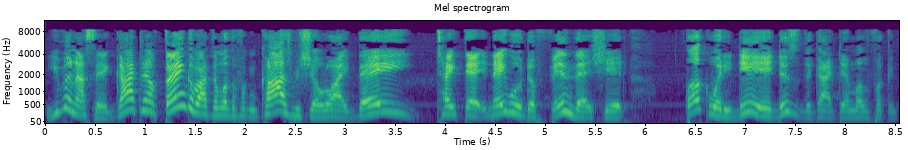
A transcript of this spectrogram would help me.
You better not say goddamn thing about the motherfucking Cosby Show. Like they take that and they will defend that shit. Fuck what he did. This is the goddamn motherfucking,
